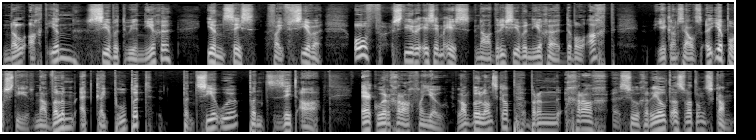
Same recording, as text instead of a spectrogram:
081 729 1657 of stuur 'n SMS na 37988. Jy kan selfs 'n e-pos stuur na wilhelm@kaipoolpit.co.za. Ek hoor graag van jou. Landboulandskap bring graag so gereeld as wat ons kan.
